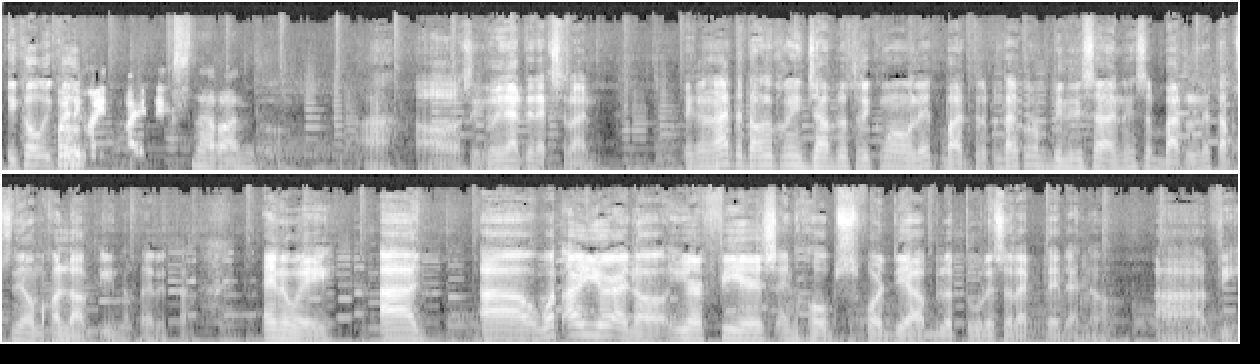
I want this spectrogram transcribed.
ikaw, ikaw, Pwede ko i-try next na run ko. Ah, oo. Sige, gawin natin next run. Teka nga, tadownload ko yung Diablo 3 ko nga ulit. Bad trip. Ang dami ko nang binili sa, ano, sa Battle.net tapos hindi ako makalogin. Nakarita. Anyway, uh, uh, what are your, ano, your fears and hopes for Diablo 2 Resurrected, ano, uh, V?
